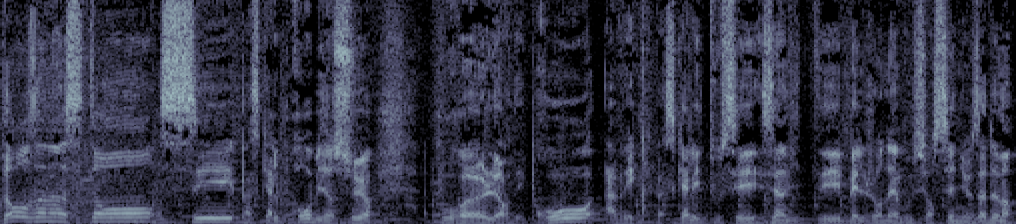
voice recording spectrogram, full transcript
Dans un instant, c'est Pascal Pro, bien sûr, pour euh, l'heure des pros, avec Pascal et tous ses invités. Belle journée à vous sur CNews. À demain.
